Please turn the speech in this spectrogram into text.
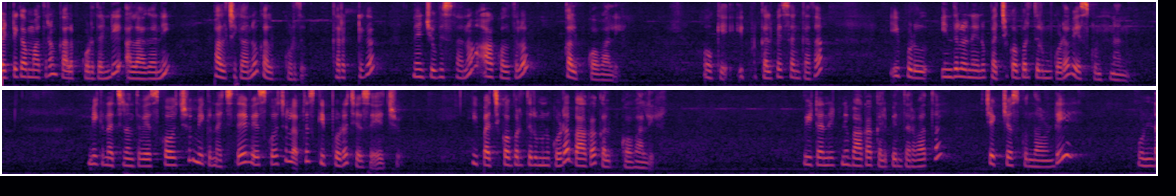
గట్టిగా మాత్రం కలపకూడదండి. అలాగని పలచగాను కలపకూడదు. కరెక్ట్గా నేను చూపిస్తాను ఆ కొలతలో కలుపుకోవాలి. ఓకే ఇప్పుడు కలిపేసాం కదా? ఇప్పుడు ఇందులో నేను పచ్చి కొబ్బరి తురుము కూడా వేసుకుంటున్నాను. మీకు నచ్చినంత వేసుకోవచ్చు మీకు నచ్చితే వేసుకోవచ్చు లేకపోతే స్కిప్ కూడా చేసేయచ్చు. ఈ పచ్చి కొబ్బరి తురుమును కూడా బాగా కలుపుకోవాలి. వీటన్నిటిని బాగా కలిపిన తర్వాత చెక్ చేసుకుందామండి. ఉండ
